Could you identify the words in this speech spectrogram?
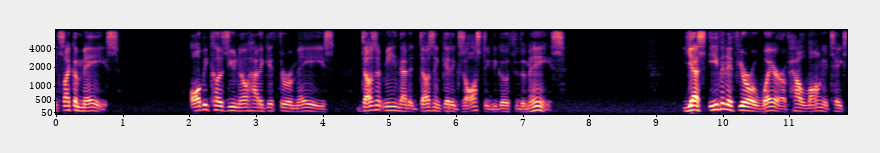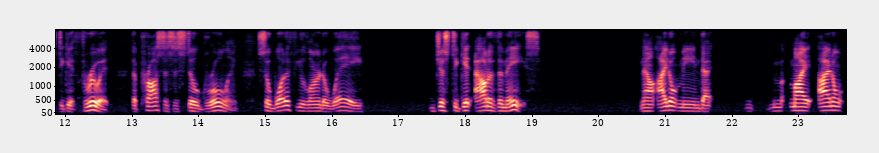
It's like a maze. All because you know how to get through a maze doesn't mean that it doesn't get exhausting to go through the maze. Yes, even if you're aware of how long it takes to get through it, the process is still grueling. So, what if you learned a way just to get out of the maze? Now, I don't mean that my I don't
